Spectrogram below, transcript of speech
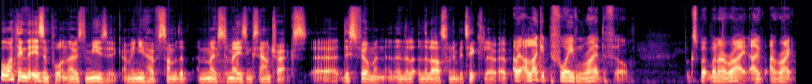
Well, one thing that is important though is the music. I mean, you have some of the most amazing soundtracks. Uh, this film and, and, the, and the last one in particular. Uh, I, mean, I like it before I even write the film, because when I write, I, I write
